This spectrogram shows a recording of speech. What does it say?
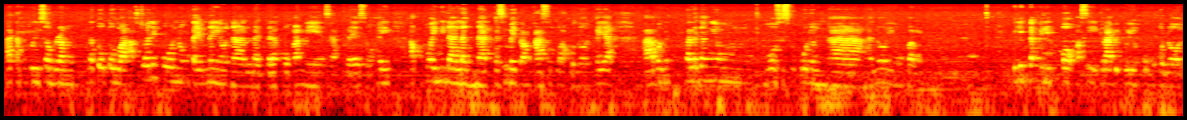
At ako po yung sobrang natutuwa. Actually po, nung time na yun na nagdala po kami sa preso, ay ako po ay nilalagnat kasi may trangkaso po ako noon. Kaya uh, talagang yung boses ko po noon, uh, ano, yung pang pilit na pilit po kasi grabe po yung kuko noon.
